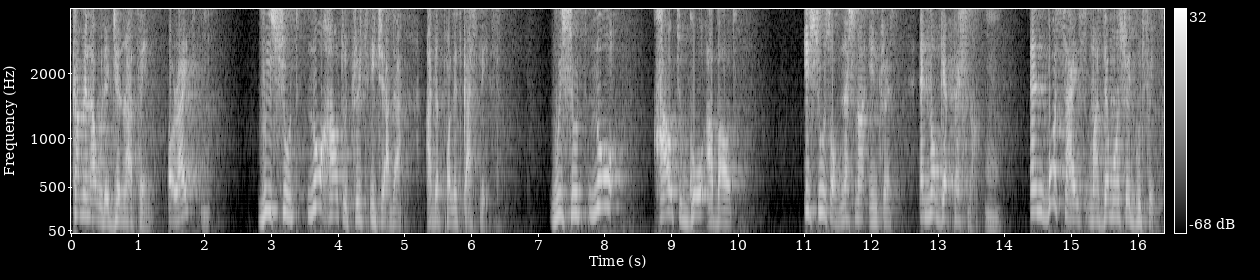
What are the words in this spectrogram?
coming out with a general thing. All right? Mm. We should know how to treat each other at the political space. We should know how to go about issues of national interest and not get personal. And both sides must demonstrate good faith.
